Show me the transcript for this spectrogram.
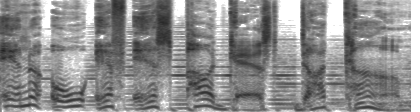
nofspodcast.com.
